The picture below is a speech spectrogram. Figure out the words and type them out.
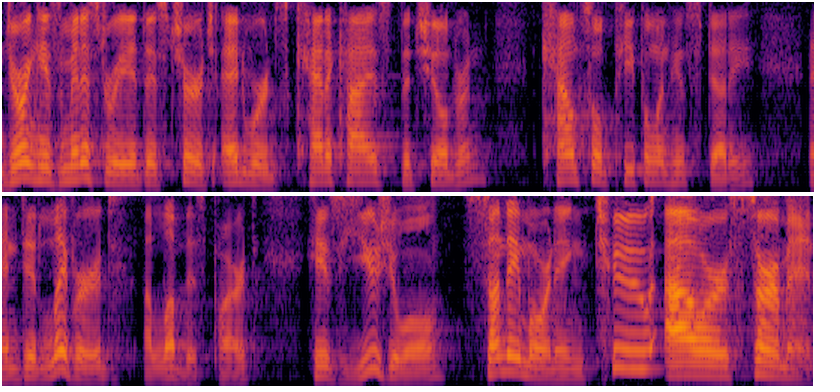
During his ministry at this church, Edwards catechized the children, counseled people in his study, and delivered, I love this part, his usual Sunday morning two hour sermon.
